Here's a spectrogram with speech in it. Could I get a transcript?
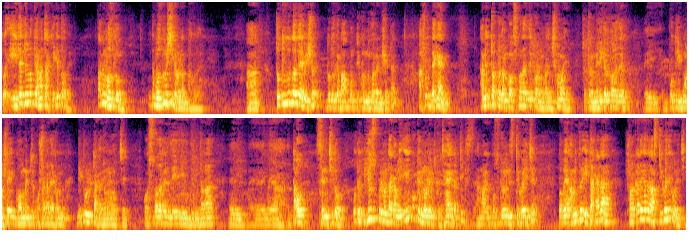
তো এইটার জন্য কি আমার চাকরি খেতে হবে? আমি মজলুম। তো মজলুমি শিকার হলাম তাহলে। আর চতুর্থত যে বিষয়, দুদকে ভাবমূর্তি ক্ষুণ্ণ করার বিষয়টা, আসলে দেখেন, আমি চট্টগ্রাম কক্সবাজার যে কর্মকালীন সময় চট্টগ্রাম মেডিকেল কলেজের এই প্রতি মাসে গভর্নমেন্টের কোষাগারে এখন বিপুল টাকা জমা হচ্ছে। কক্সবাজারের যে এই যে যারা এই টাউট শ্রেণি ছিল, ওতে হিউজ পরিমাণ টাকা আমি এই পক্ষে নোটেট করেছি। হ্যাঁ এটা ঠিক, আমার প্রসিডিউরাল মিস্টেক হয়েছে। তবে আমি তো এই টাকাটা সরকারের কাছে রাষ্ট্রীয়তে করেছি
